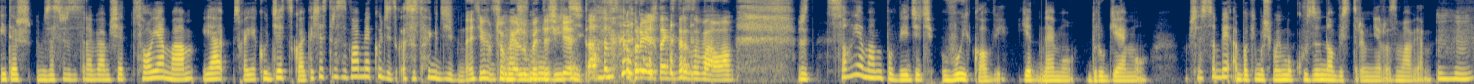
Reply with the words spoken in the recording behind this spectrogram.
I też zawsze zastanawiałam się, co ja mam. Ja, słuchaj, jako dziecko, jak ja się stresowałam jako dziecko, to jest tak dziwne. Nie wiem, czemu ja lubię mówić? te święta, skoro ja się tak stresowałam. Że co ja mam powiedzieć wujkowi, jednemu, drugiemu, myślę sobie, albo jakiemuś mojemu kuzynowi, z którym nie rozmawiam. Mhm.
